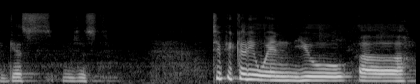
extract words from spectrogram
I guess just typically when you uh,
